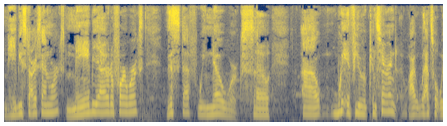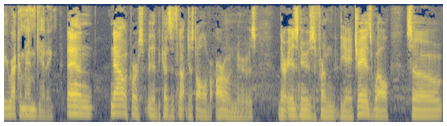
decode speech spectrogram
maybe Star San works, maybe iodophor works. This stuff we know works. So uh, we, if you're concerned, I, that's what we recommend getting. And now, of course, uh, because it's not just all of our own news, there is news from the AHA as well. So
